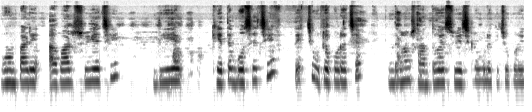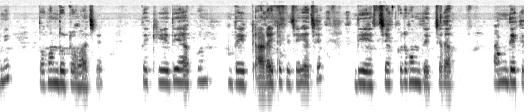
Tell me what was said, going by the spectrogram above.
ঘুম পাড়িয়ে আবার শুয়েছি, দিয়ে খেতে বসেছি, দেখছি উঠে পড়েছে। দেখলাম শান্ত হয়ে শুয়েছিল বলে কিছু করিনি। তখন দুটো বাজে। তো খেয়ে দিয়ে এখন দেড়, আড়াইটা বেজে গেছে। দিয়ে এসছে কীরকম দেখছে, দেখো। আমি দেখে,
